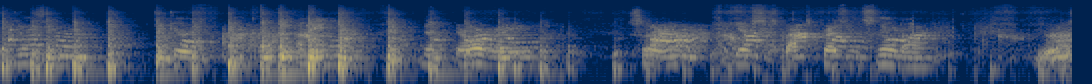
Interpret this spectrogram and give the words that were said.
They don't seem good. I mean, they're, they're alright. So, I guess it's back to President Snow now. Yes,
